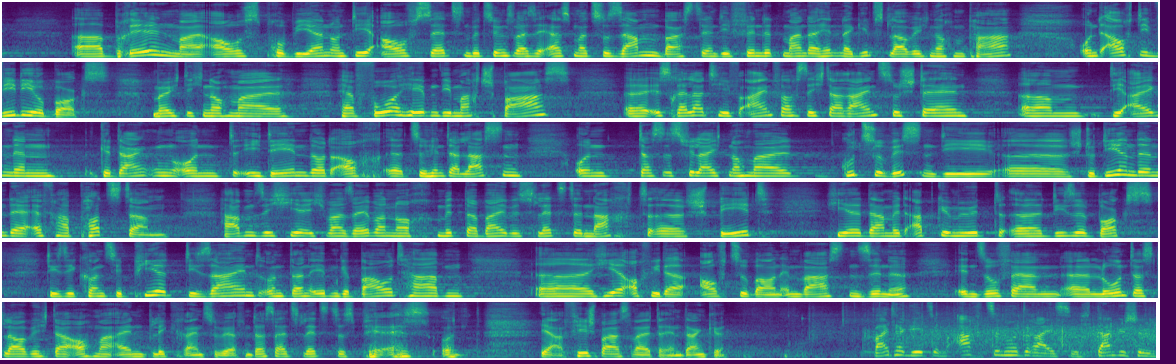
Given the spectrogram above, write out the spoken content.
äh, Brillen mal ausprobieren und die aufsetzen, beziehungsweise erstmal zusammenbasteln. Die findet man da hinten, da gibt es glaube ich noch ein paar. Und auch die Videobox möchte ich noch mal hervorheben, die macht Spaß ist relativ einfach, sich da reinzustellen, ähm, die eigenen Gedanken und Ideen dort auch äh, zu hinterlassen. Und das ist vielleicht nochmal gut zu wissen. Die äh, Studierenden der FH Potsdam haben sich hier, ich war selber noch mit dabei bis letzte Nacht äh, spät, hier damit abgemüht, äh, diese Box, die sie konzipiert, designt und dann eben gebaut haben, äh, hier auch wieder aufzubauen im wahrsten Sinne. Insofern äh, lohnt das, glaube ich, da auch mal einen Blick reinzuwerfen. Das als letztes PS und ja, viel Spaß weiterhin. Danke. Weiter geht's um 18.30 Uhr. Dankeschön.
